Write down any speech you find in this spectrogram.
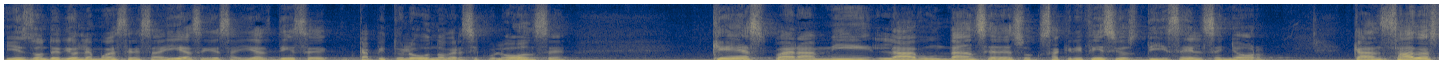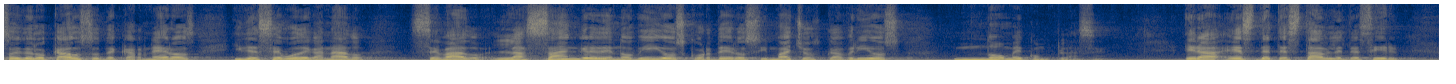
Y es donde Dios le muestra a Isaías y Isaías dice, capítulo 1, versículo 11, ¿qué es para mí la abundancia de sus sacrificios? Dice el Señor. Cansado estoy de holocaustos de carneros y de cebo de ganado, cebado. La sangre de novillos, corderos y machos cabríos no me complace. Era, es detestable, es decir,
